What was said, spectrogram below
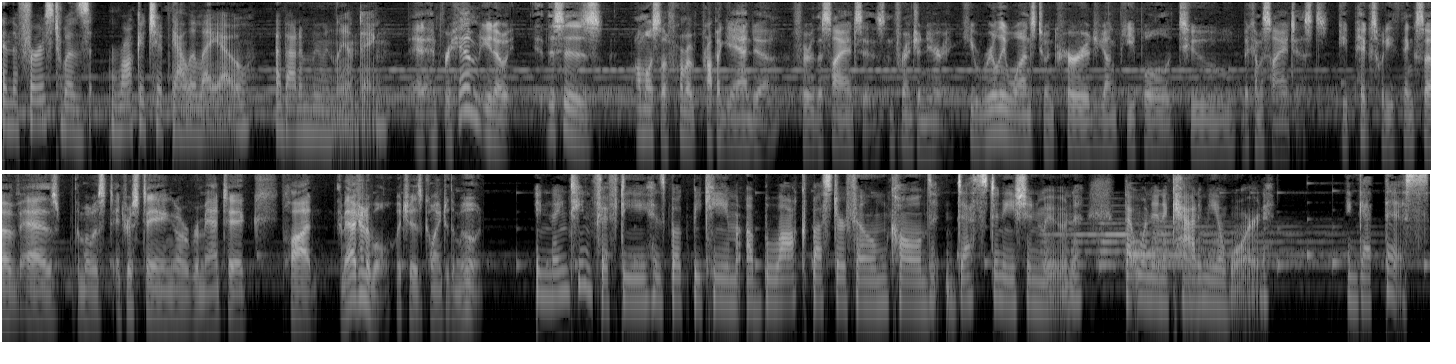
And the first was Rocket Ship Galileo about a moon landing. And, for him, you know, this is almost a form of propaganda for the sciences and for engineering. He really wants to encourage young people to become scientists. He picks what he thinks of as the most interesting or romantic plot imaginable, which is going to the moon. In 1950, his book became a blockbuster film called Destination Moon that won an Academy Award. And get this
